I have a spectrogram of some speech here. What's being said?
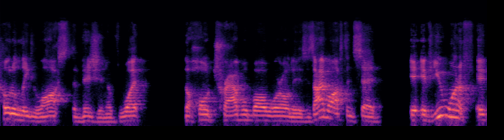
totally lost the vision of what the whole travel ball world is. As i've often said if you want to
